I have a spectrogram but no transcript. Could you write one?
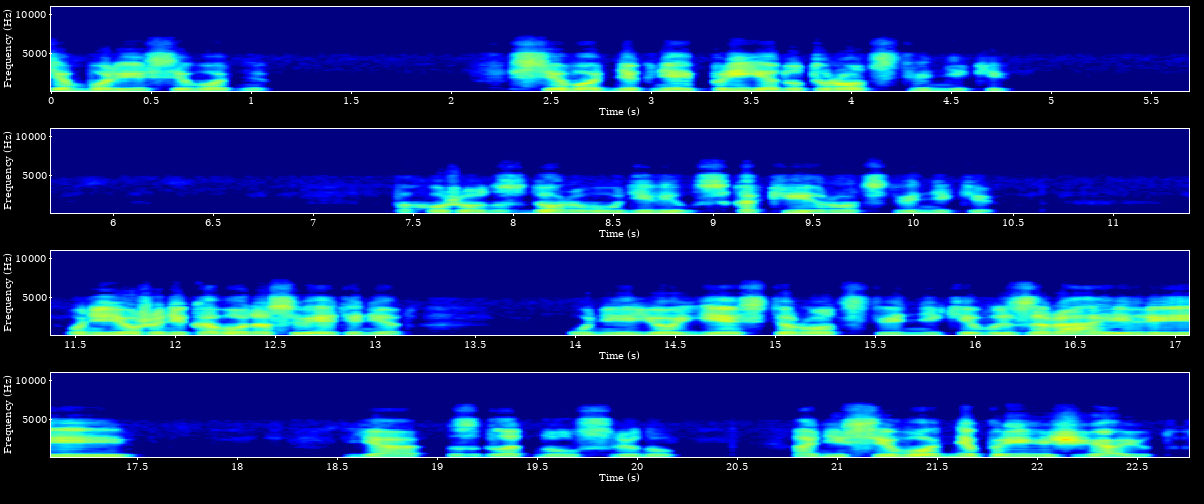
Тем более сегодня. Сегодня к ней приедут родственники. Похоже, он здорово удивился. Какие родственники? У нее же никого на свете нет. У нее есть родственники в Израиле и... Я сглотнул слюну. Они сегодня приезжают.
